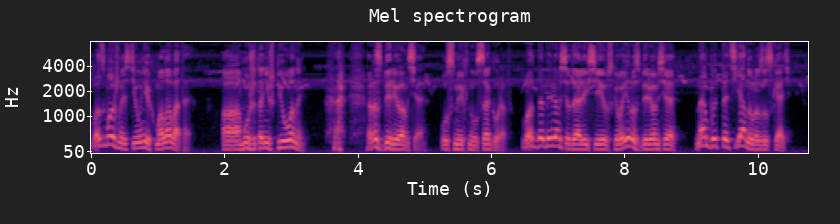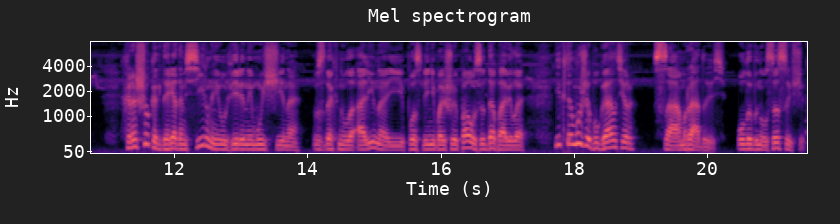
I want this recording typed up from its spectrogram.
Возможностей у них маловато. А может, они шпионы?» Ха, «Разберемся», — усмехнулся Гуров. «Вот доберемся до Алексеевского и разберемся. Нам бы Татьяну разыскать». «Хорошо, когда рядом сильный и уверенный мужчина», – вздохнула Алина и после небольшой паузы добавила. «И к тому же бухгалтер». «Сам радуюсь», – улыбнулся сыщик.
